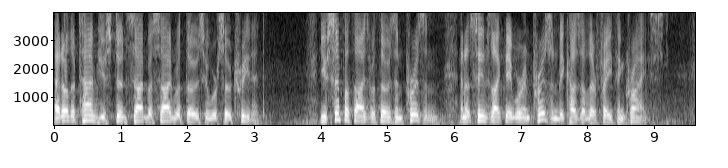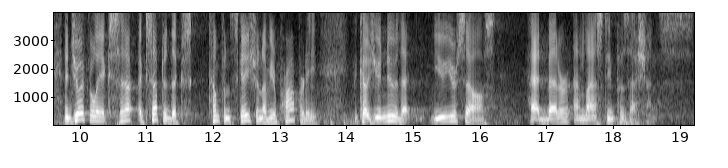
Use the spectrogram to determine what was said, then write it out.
At other times, you stood side by side with those who were so treated. You sympathized with those in prison, and it seems like they were in prison because of their faith in Christ, and joyfully accept, accepted the confiscation of your property because you knew that you yourselves had better and lasting possessions.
